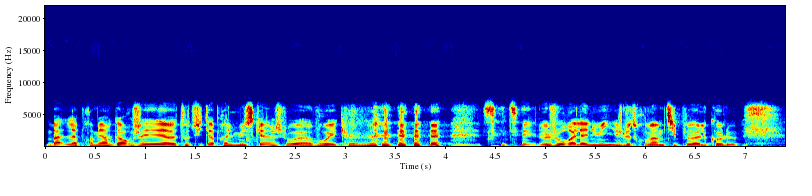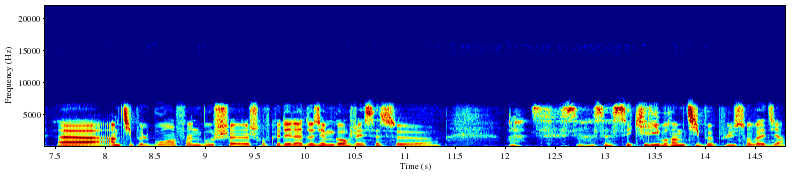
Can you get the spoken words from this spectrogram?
Bah, la première gorgée, tout de suite après le muscat, je dois avouer que c'était le jour et la nuit. Je le trouvais un petit peu alcooleux. Euh, un petit peu le bout en fin de bouche. Euh, je trouve que dès la deuxième gorgée, ça se. s'équilibre un petit peu plus, on va dire.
